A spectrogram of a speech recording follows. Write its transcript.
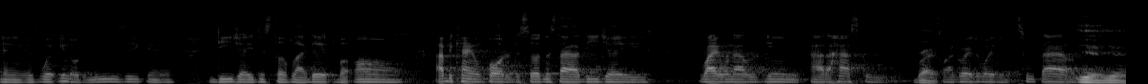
And it's what you know, the music and DJs and stuff like that. But um, I became a part of the Southern Style DJs right when I was getting out of high school. Right. So I graduated in 2000. Yeah, yeah.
